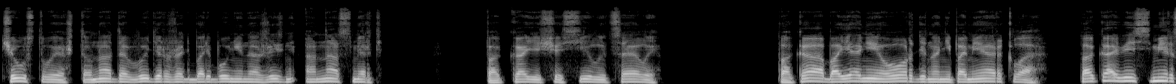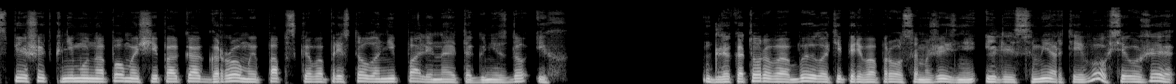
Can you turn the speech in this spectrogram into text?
чувствуя, что надо выдержать борьбу не на жизнь, а на смерть, пока еще силы целы. Пока обаяние ордена не померкло, пока весь мир спешит к нему на помощь и пока громы папского престола не пали на это гнездо их, для которого было теперь вопросом жизни или смерти вовсе уже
